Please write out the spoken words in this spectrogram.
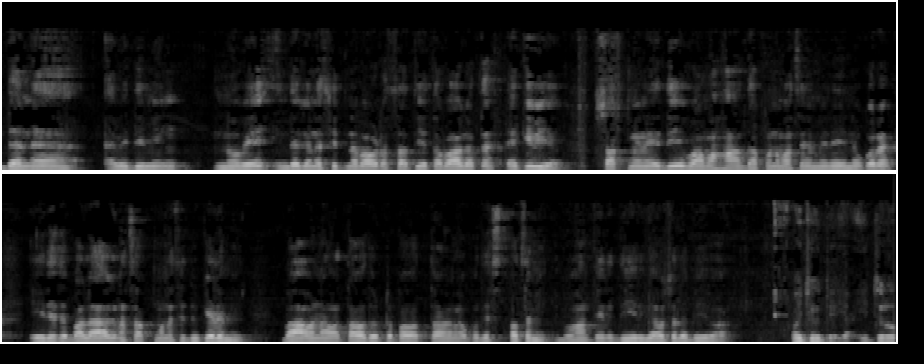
දැන් ඇවිදිමින් නොවේ ඉඳගෙන සිටින බවට සතිය තබාගත හැකි විය. සක්මනේදී වමහා දකුණු වශයෙන් මෙනෙහි නොකර ඒ දෙස බලාගෙන සක්මන සිදු කෙලෙමි. භාවනාව තවදුරටත් පවත්වාගෙන උපදෙස් පතමි. වහන්සේට දීර්ඝායුෂ ලැබේවා. ඔය ඉතුරු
